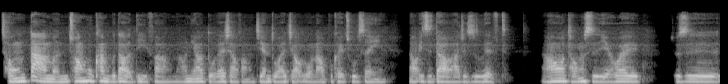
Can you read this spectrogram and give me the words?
从大门窗户看不到的地方，然后你要躲在小房间，躲在角落，然后不可以出声音，然后一直到它就是 lift，然后同时也会。就是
